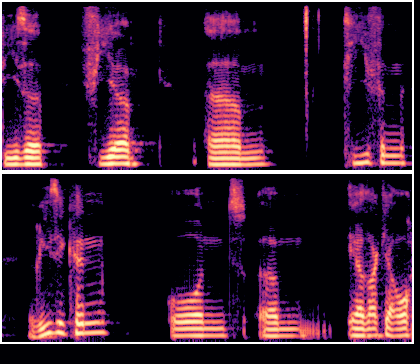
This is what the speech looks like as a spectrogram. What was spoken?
diese vier ähm, tiefen Risiken. Und ähm, er sagt ja auch,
